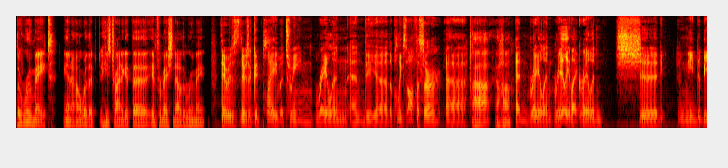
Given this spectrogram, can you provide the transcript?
the roommate. You know, where the he's trying to get the information out of the roommate. There was there's a good play between Raylan and the uh, the police officer. Uh, Ah, uh huh. and Raylan really like Raylan should need to be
